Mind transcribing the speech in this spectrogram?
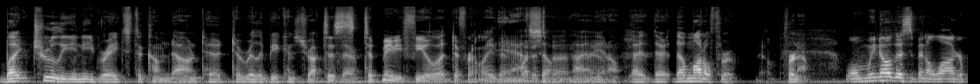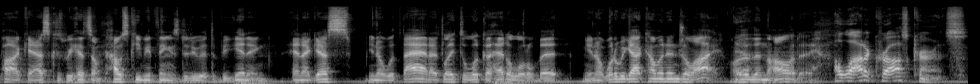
But truly, you need rates to come down to, to really be constructive To, there. to maybe feel it differently than Yeah, what it's so been. uh, Yeah. you know they'll muddle through for now. Well, we know this has been a longer podcast because we had some housekeeping things to do at the beginning. And I guess, you know, with that, I'd like to look ahead a little bit. You know, what do we got coming in July other than the holiday? a lot of cross currents.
